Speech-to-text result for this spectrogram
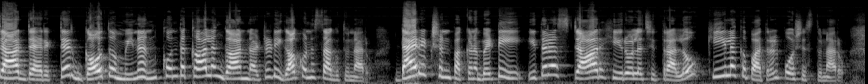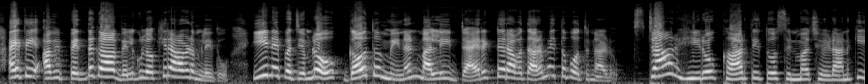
స్టార్ డైరెక్టర్ గౌతమ్ మీనన్ కొంతకాలంగా నటుడిగా కొనసాగుతున్నారు. డైరెక్షన్ పక్కన పెట్టి ఇతర స్టార్ హీరోల చిత్రాల్లో కీలక పాత్రలు పోషిస్తున్నారు. అయితే అవి పెద్దగా వెలుగులోకి రావడం లేదు. ఈ నేపథ్యంలో గౌతమ్ మీనన్ మళ్ళీ డైరెక్టర్ అవతారం ఎత్తబోతున్నాడు. స్టార్ హీరో కార్తీతో సినిమా చేయడానికి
